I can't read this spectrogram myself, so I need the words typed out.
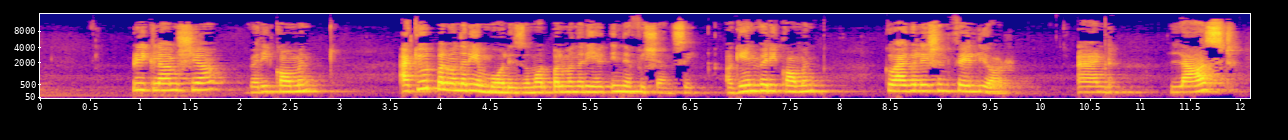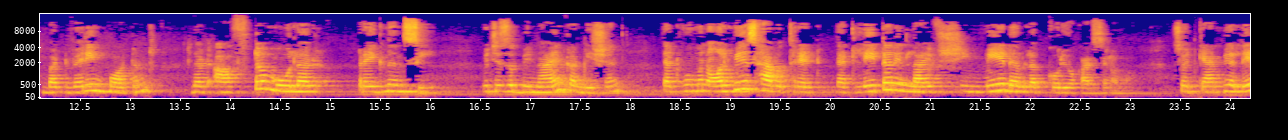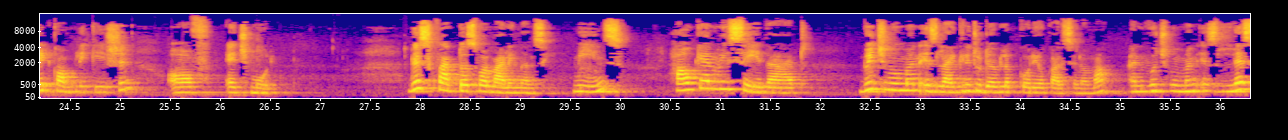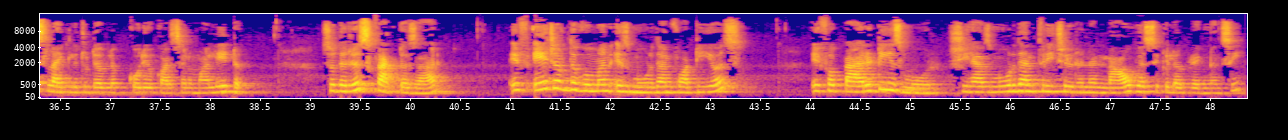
Preeclampsia, very common Acute pulmonary embolism or pulmonary insufficiency, again very common. Coagulation failure. And last but very important, that after molar pregnancy, which is a benign condition, that woman always have a threat that later in life she may develop choriocarcinoma. So it can be a late complication of H. mole. Risk factors for malignancy means how can we say that which woman is likely to develop choriocarcinoma and which woman is less likely to develop choriocarcinoma later. So the risk factors are if age of the woman is more than 40 years, if her parity is more, she has more than 3 children and now vesicular pregnancy,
